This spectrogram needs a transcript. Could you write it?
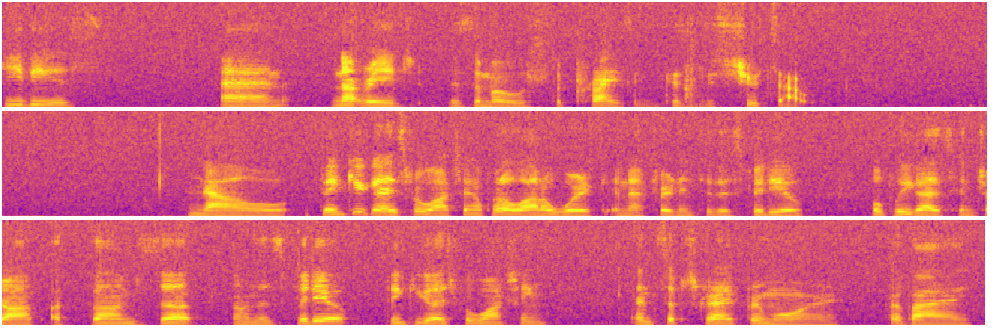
hideous, and Nut Rage is the most surprising, because it just shoots out. Now, thank you guys for watching. I put a lot of work and effort into this video. Hopefully you guys can drop a thumbs up on this video. Thank you guys for watching. And subscribe for more. Bye bye.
